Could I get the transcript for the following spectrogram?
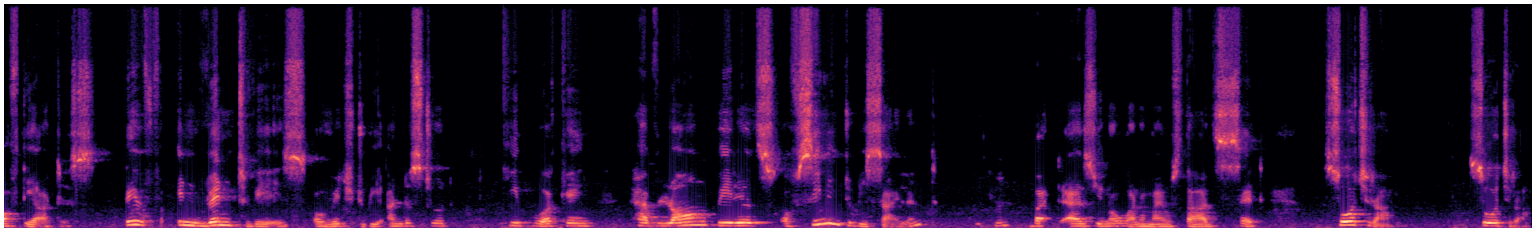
of the artists. They invent ways of which to be understood, keep working, have long periods of seeming to be silent. Mm-hmm. But as you know, one of my ustads said, Soch Ram, Soch Ram.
